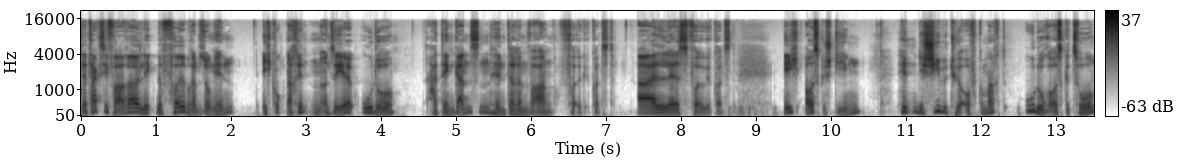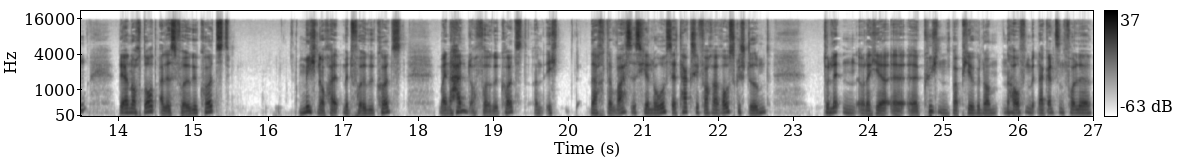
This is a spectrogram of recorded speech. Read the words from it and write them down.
Der Taxifahrer legt eine Vollbremsung hin. Ich gucke nach hinten und sehe, Udo hat den ganzen hinteren Wagen vollgekotzt. Alles vollgekotzt. Ich ausgestiegen, hinten die Schiebetür aufgemacht, Udo rausgezogen, der noch dort alles vollgekotzt, mich noch halb mit vollgekotzt, meine Hand auch vollgekotzt und ich dachte, was ist hier los? Der Taxifahrer rausgestürmt, Toiletten oder hier äh, äh, Küchenpapier genommen, einen Haufen mit einer ganzen volle,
